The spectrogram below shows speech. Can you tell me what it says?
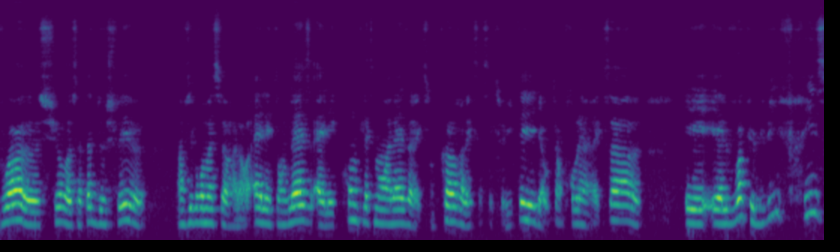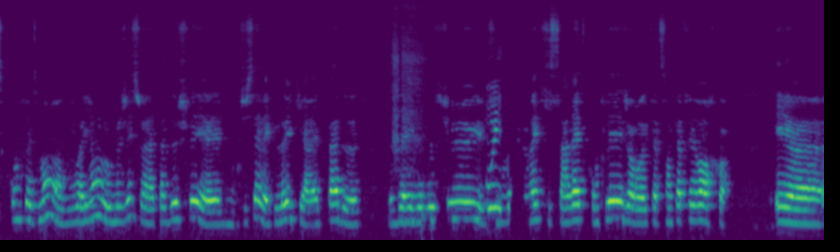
voit sur sa table de chevet un vibromasseur. Alors, elle est anglaise, elle est complètement à l'aise avec son corps, avec sa sexualité, il n'y a aucun problème avec ça. Et, elle voit que lui frise complètement en voyant l'objet sur la table de chevet. tu sais, avec l'œil qui arrête pas de, de dessus. Et le mec qui s'arrête complet, genre 404 erreurs, quoi. Et, euh,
